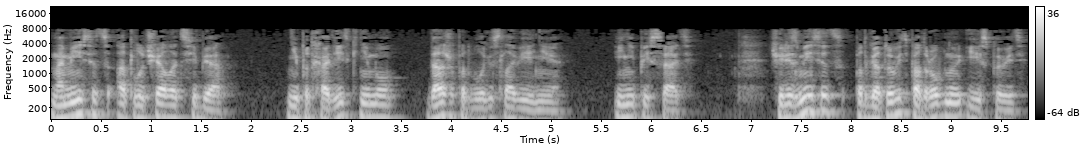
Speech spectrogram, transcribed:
на месяц отлучал от себя, не подходить к нему даже под благословение, и не писать. Через месяц подготовить подробную исповедь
